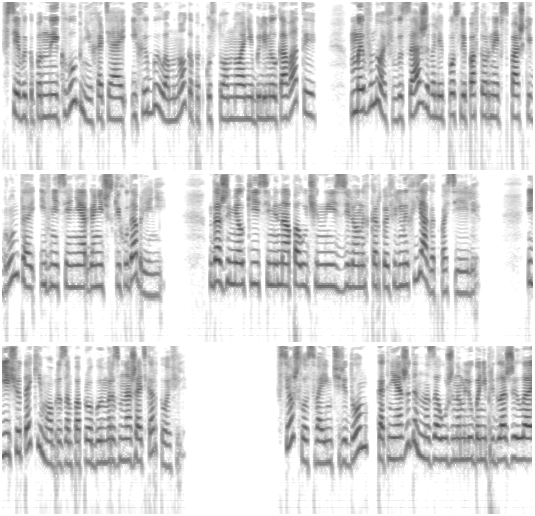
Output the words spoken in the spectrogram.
Все выкопанные клубни, хотя их и было много под кустом, но они были мелковатые, мы вновь высаживали после повторной вспашки грунта и внесения органических удобрений. Даже мелкие семена, полученные из зеленых картофельных ягод, посеяли. Еще таким образом попробуем размножать картофель. Все шло своим чередом, как неожиданно за ужином Люба не предложила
